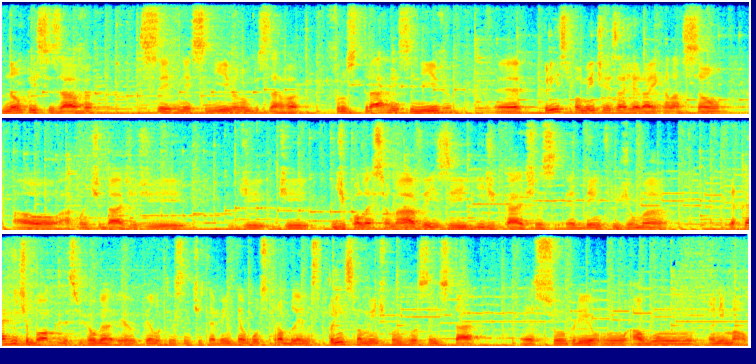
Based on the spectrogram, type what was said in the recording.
Não precisava ser nesse nível, não precisava frustrar nesse nível, é, principalmente exagerar em relação à quantidade de, de, de, de colecionáveis e, e de caixas é, dentro de uma. E até a hitbox desse jogo, eu- pelo que eu senti também, tem alguns problemas, principalmente quando você está é, sobre um- algum animal,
